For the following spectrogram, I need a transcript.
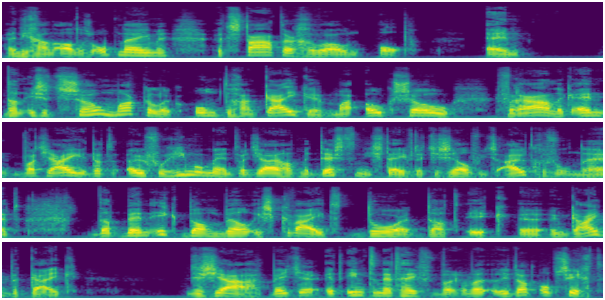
En die gaan alles opnemen. Het staat er gewoon op. En dan is het zo makkelijk om te gaan kijken, maar ook zo verraderlijk. En wat jij, dat euforie-moment wat jij had met Destiny, Steve, dat je zelf iets uitgevonden hebt, dat ben ik dan wel eens kwijt doordat ik eh, een guide bekijk. Dus ja, weet je, het internet heeft in dat opzicht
